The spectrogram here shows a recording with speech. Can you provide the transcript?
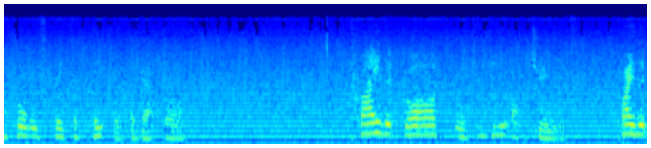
before we speak to people about God. Pray that God will give you opportunities. Pray that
